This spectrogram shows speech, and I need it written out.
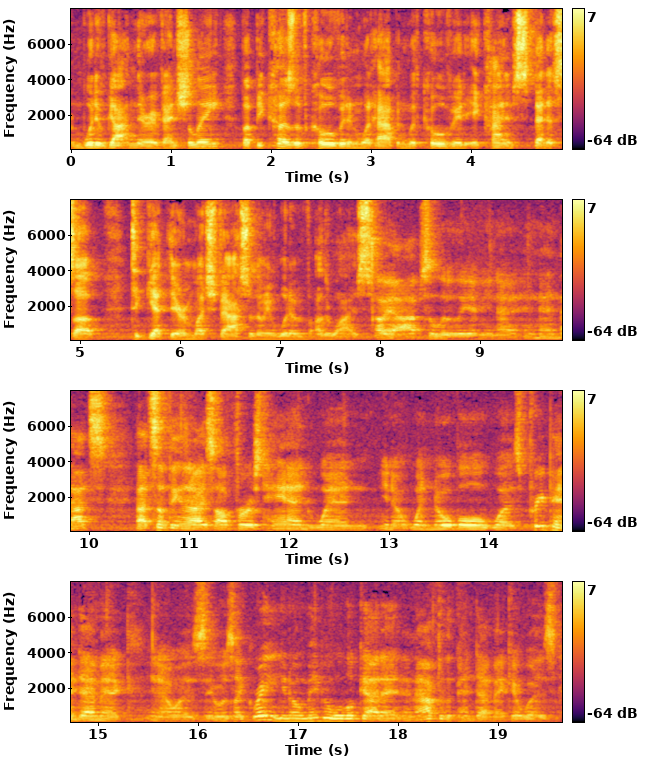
and would have gotten there eventually, but because of COVID and what happened with COVID, it kind of sped us up to get there much faster than we would have otherwise. Oh yeah, absolutely. I mean, uh, and and that's that's something that I saw firsthand when you know when Noble was pre-pandemic. You know, it was it was like great. You know, maybe we'll look at it. And after the pandemic, it was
